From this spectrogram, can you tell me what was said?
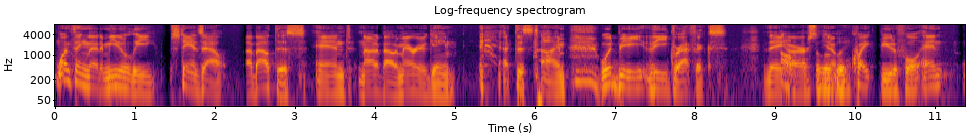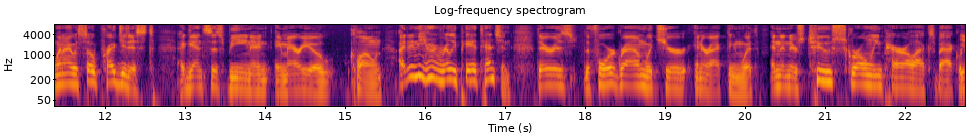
One thing that immediately stands out about this, and not about a Mario game at this time, would be the graphics. They Oh, are you know, quite beautiful. And when I was so prejudiced against this being a, a Mario clone, I didn't even really pay attention. There is the foreground which you're interacting with, and then there's two scrolling parallax backwards,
